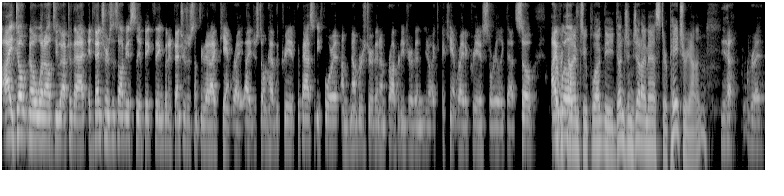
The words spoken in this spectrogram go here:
I don't know what I'll do after that. Adventures is obviously a big thing, but adventures are something that I can't write. I just don't have the creative capacity for it. I'm numbers driven. I'm property driven. You know, I, I can't write a creative story like that. So I Perfect will. time to plug the Dungeon Jedi Master Patreon. Yeah, right.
